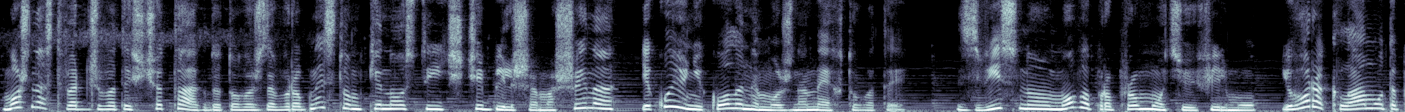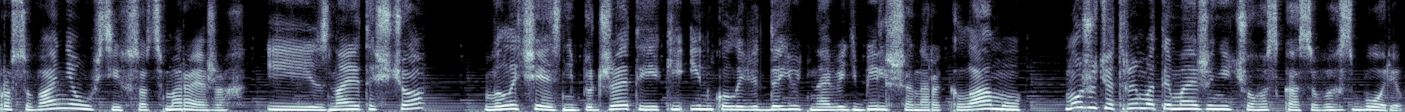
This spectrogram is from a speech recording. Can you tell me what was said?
Можна стверджувати, що так, до того ж за виробництвом кіно стоїть ще більша машина, якою ніколи не можна нехтувати. Звісно, мова про промоцію фільму, його рекламу та просування у всіх соцмережах. І знаєте що? Величезні бюджети, які інколи віддають навіть більше на рекламу, можуть отримати майже нічого з касових зборів.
